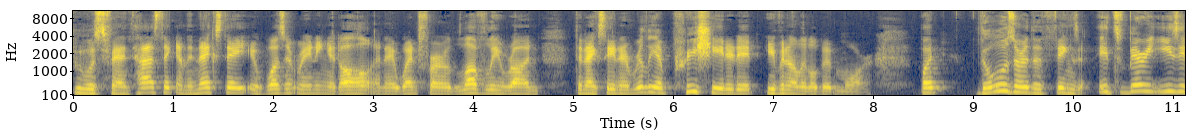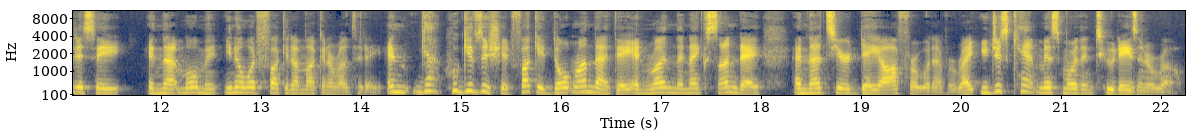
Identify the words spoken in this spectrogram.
It was fantastic. And the next day, it wasn't raining at all. And I went for a lovely run the next day. And I really appreciated it even a little bit more. But those are the things. It's very easy to say, in that moment, you know what? Fuck it. I'm not going to run today. And yeah, who gives a shit? Fuck it. Don't run that day and run the next Sunday. And that's your day off or whatever, right? You just can't miss more than two days in a row.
